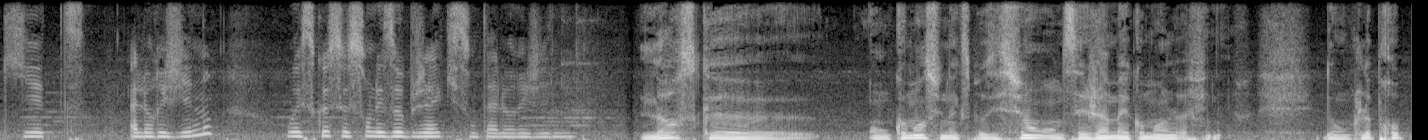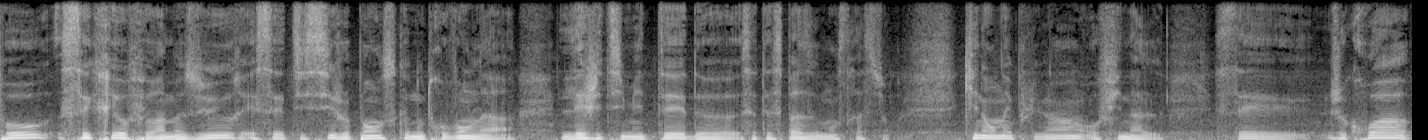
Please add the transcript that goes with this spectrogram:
qui est à l'origine ou est-ce que ce sont les objets qui sont à l'origine? Lorsque on commence une exposition, on ne sait jamais comment elle va finir. Donc le propos s'écrit au fur et à mesure et c'est ici, je pense, que nous trouvons la légitimité de cet espace de démonstration, qui n'en est plus un au final. C'est, je crois,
